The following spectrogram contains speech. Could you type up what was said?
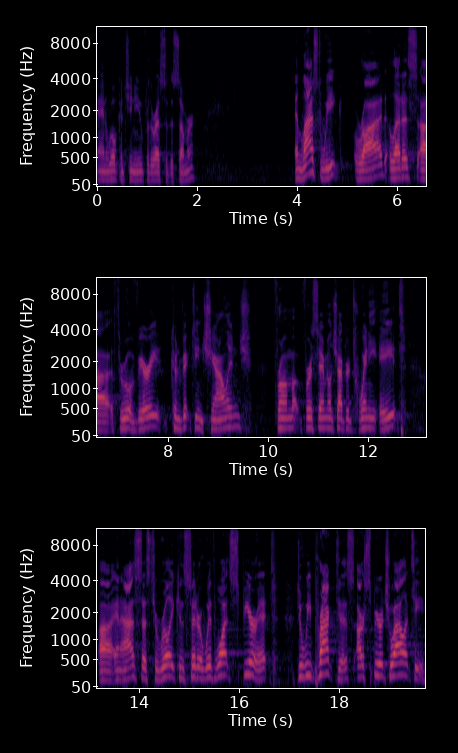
and we'll continue for the rest of the summer. And last week, Rod led us uh, through a very convicting challenge from 1 Samuel chapter 28 uh, and asked us to really consider with what spirit do we practice our spirituality?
